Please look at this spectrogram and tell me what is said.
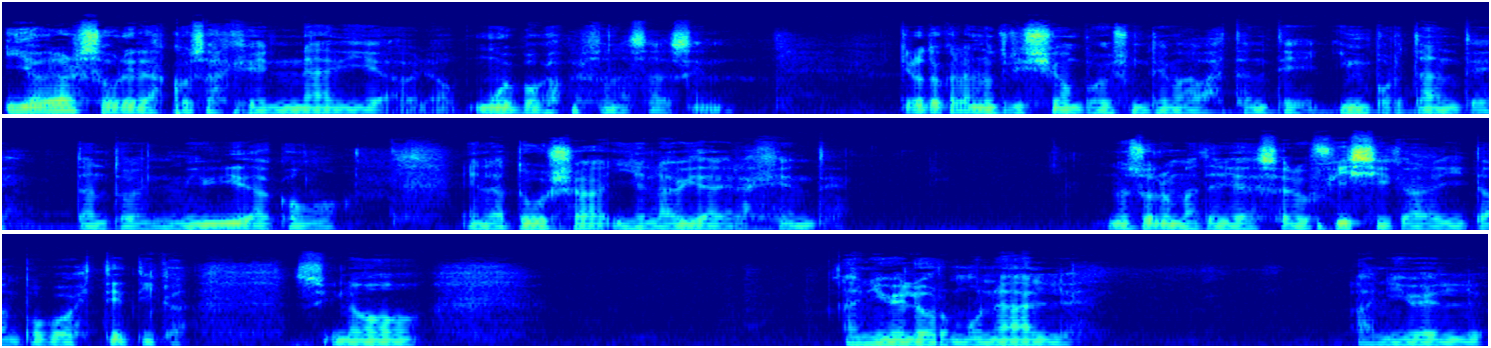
y hablar sobre las cosas que nadie habla, muy pocas personas hacen. Quiero tocar la nutrición porque es un tema bastante importante, tanto en mi vida como en la tuya y en la vida de la gente. No solo en materia de salud física y tampoco estética, sino a nivel hormonal, a nivel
